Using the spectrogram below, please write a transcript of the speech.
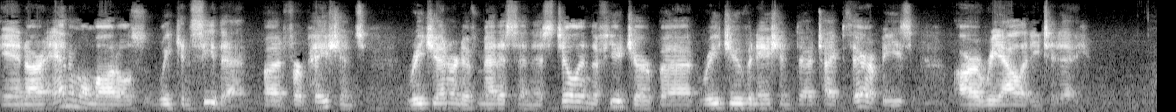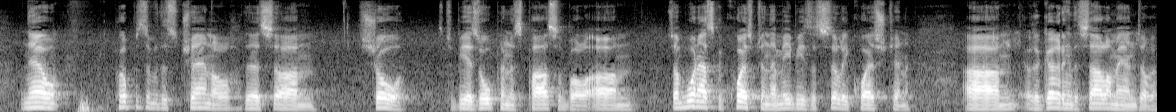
In our animal models, we can see that, but for patients, regenerative medicine is still in the future, but rejuvenation type therapies are a reality today. Now, purpose of this channel, this um, show, is to be as open as possible. Um, so I'm going to ask a question that maybe is a silly question um, regarding the salamander.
